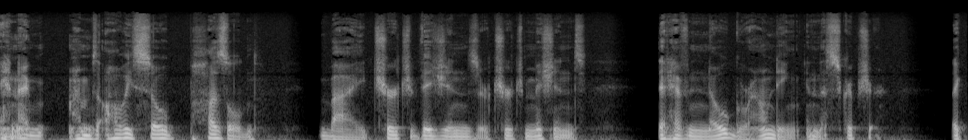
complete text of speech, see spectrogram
and I'm I'm always so puzzled by church visions or church missions that have no grounding in the scripture. Like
